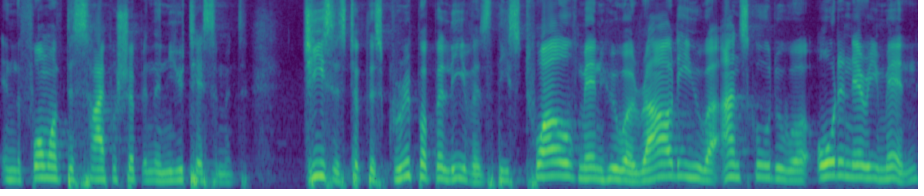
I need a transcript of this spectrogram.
in the form of discipleship in the New Testament. Jesus took this group of believers, these 12 men who were rowdy, who were unschooled, who were ordinary men,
